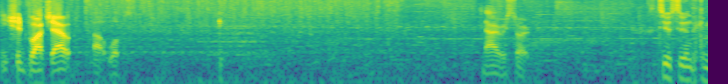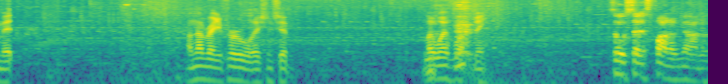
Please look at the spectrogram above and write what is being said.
You should watch out. Oh, whoops. Now I restart. Too soon to commit. I'm not ready for a relationship. My wife left me. So says Ghana.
